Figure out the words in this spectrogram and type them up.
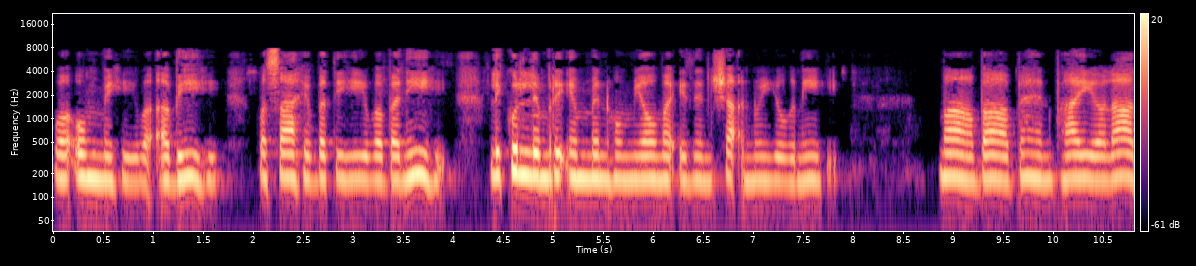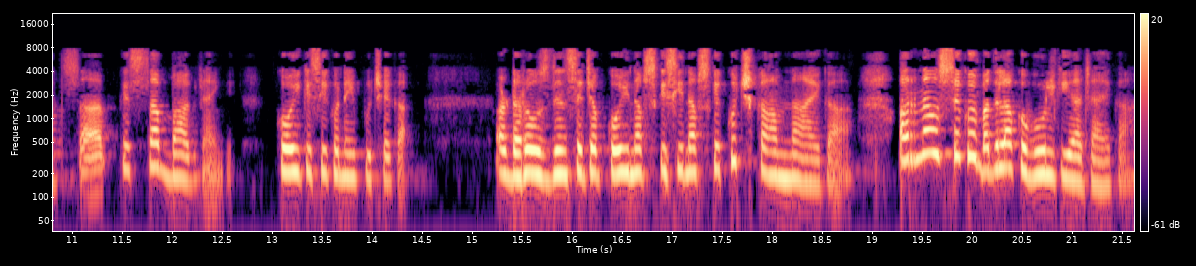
و ام ہی و ابی ہی و صاحبتی ہی و بنی ہی لکل امر امن ہم یوم ازن شأن یغنی ہی ماں، باپ، بہن، بھائی، اولاد، سب کے سب بھاگ جائیں گے۔ کوئی کسی کو نہیں پوچھے گا۔ اور ڈرو اس دن سے جب کوئی نفس کسی نفس کے کچھ کام نہ آئے گا اور نہ اس سے کوئی بدلہ قبول کیا جائے گا۔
